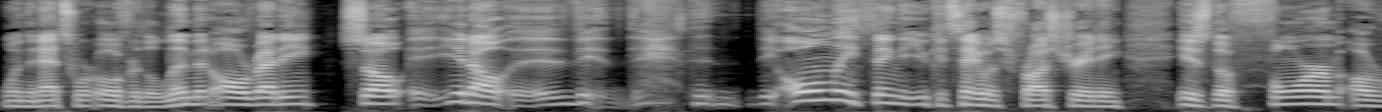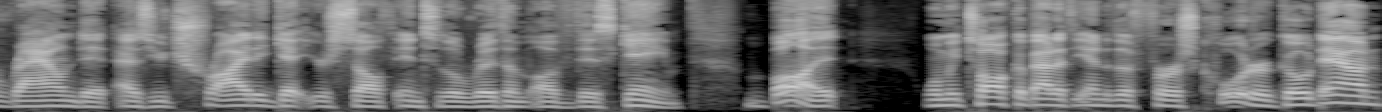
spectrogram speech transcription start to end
when the Nets were over the limit already. So you know the, the, the only thing that you could say was frustrating is the form form around it as you try to get yourself into the rhythm of this game. But when we talk about at the end of the first quarter, go down,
